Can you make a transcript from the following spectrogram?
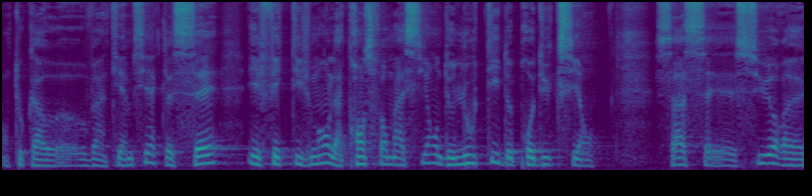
en tout cas au XXe siècle, c'est effectivement la transformation de l'outil de production. Ça, c'est sûr euh,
